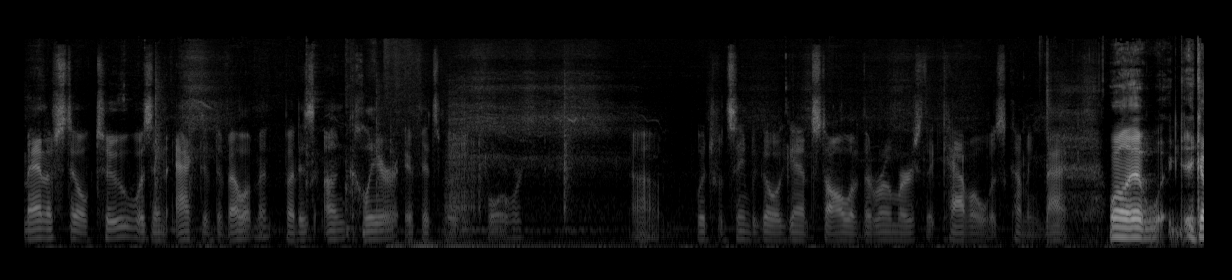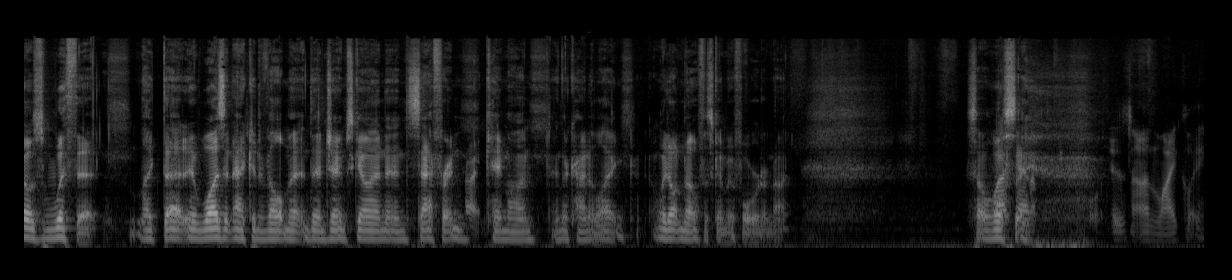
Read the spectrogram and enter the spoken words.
Man of Steel 2 was in active development, but is unclear if it's moving forward, um, which would seem to go against all of the rumors that Cavill was coming back. Well, it it goes with it like that. It was an active development, and then James Gunn and Safran Right. came on, and they're kind of like, we don't know if it's gonna move forward or not. So we'll Black see. Adam is unlikely.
